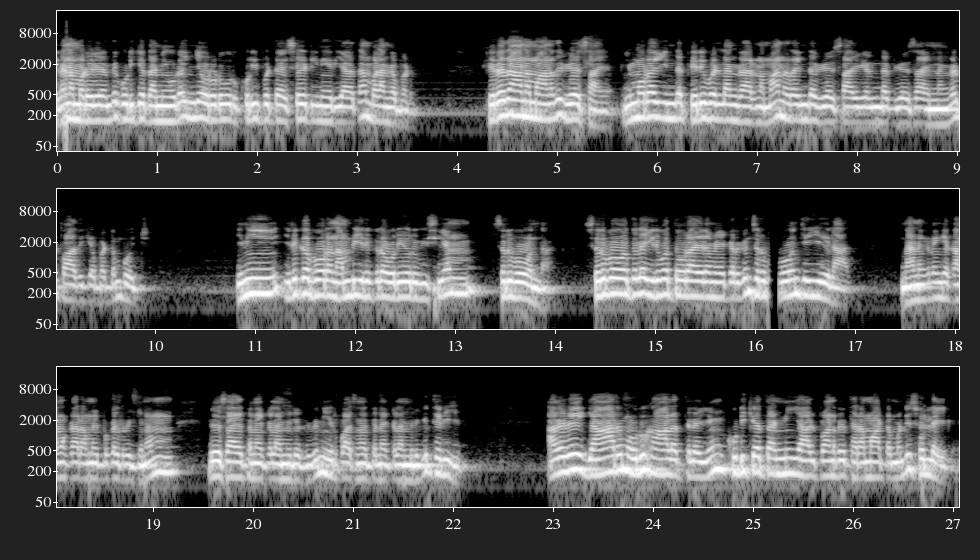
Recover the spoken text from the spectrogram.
இரணமடுல இருந்து குடிக்க தண்ணி கூட இங்க ஒரு ஒரு குறிப்பிட்ட சேட்டின் ஏரியா தான் வழங்கப்படும் பிரதானமானது விவசாயம் இம்முறை இந்த பெருவெள்ளம் காரணமா நிறைந்த விவசாயிகள் இந்த விவசாய இனங்கள் பாதிக்கப்பட்டும் போச்சு இனி இருக்க போற நம்பி இருக்கிற ஒரே ஒரு விஷயம் சிறுபவம் தான் சிறுபவத்துல இருபத்தோராயிரம் ஏக்கருக்கும் சிறுபவம் செய்ய இயலாது நான் நினைக்கிறேன் இங்கே கமக்கார அமைப்புகள் இருக்கணும் விவசாய திணைக்களம் இருக்குது நீர்ப்பாசன திணைக்களம் இருக்கு தெரியும். ஆகவே யாரும் ஒரு காலத்திலையும் குடிக்க தண்ணி யாழ்ப்பாணத்துக்கு தரமாட்டோம் என்று சொல்ல இல்லை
